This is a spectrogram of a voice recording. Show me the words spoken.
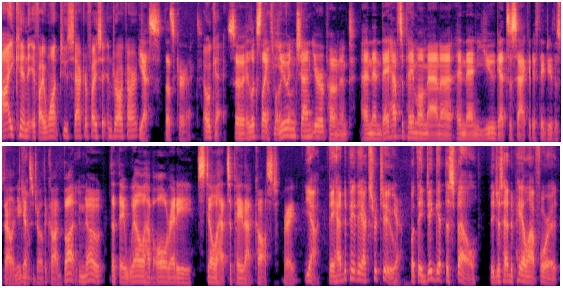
I can, if I want to, sacrifice it and draw a card? Yes, that's correct. Okay. So it looks like That's what I you enchant your opponent, and then they have to pay more mana, and then you get to sack it if they do the spell, and you get Yeah. to draw the card. But note that they will have already still had to pay that cost, right? Yeah, they had to pay the extra two, Yeah. but they did get the spell. They just had to pay a lot for it.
